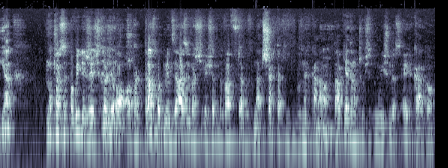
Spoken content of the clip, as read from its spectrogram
Jak no trzeba sobie powiedzieć, że jeśli chodzi o, o tak, transport między Azją, właściwie się odbywa w, na trzech takich głównych kanałach. Hmm. Tak? Jeden oczywiście, tu mówiliśmy, to jest Air Cargo,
